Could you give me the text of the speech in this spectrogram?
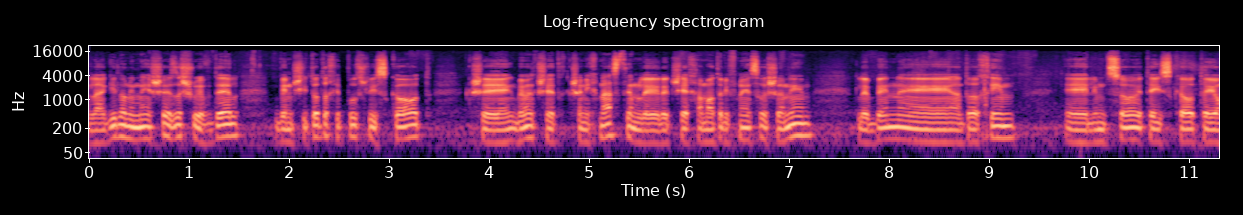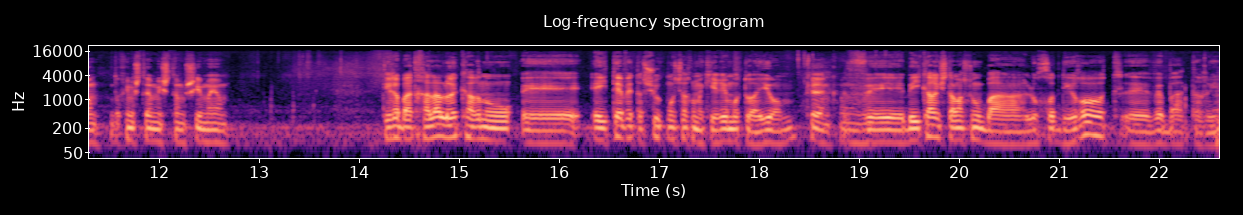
להגיד לנו אם יש איזשהו הבדל בין שיטות החיפוש של עסקאות, כשבאמת כש- כשנכנסתם ל- לצ'כיה, אמרת לפני עשר שנים, לבין אה, הדרכים אה, למצוא את העסקאות היום, דרכים שאתם משתמשים היום. תראה, בהתחלה לא הכרנו אה, היטב את השוק כמו שאנחנו מכירים אותו היום, כן. ובעיקר השתמשנו בלוחות דירות אה, ובאתרים.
